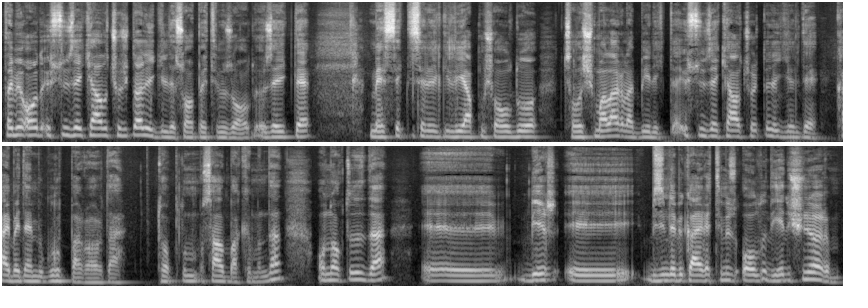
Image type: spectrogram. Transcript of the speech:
Tabii orada üstün zekalı çocuklarla ilgili de sohbetimiz oldu. Özellikle meslek liseyle ilgili yapmış olduğu çalışmalarla birlikte üstün zekalı çocuklarla ilgili de kaybeden bir grup var orada toplumsal bakımından. O noktada da e, bir e, bizim de bir gayretimiz oldu diye düşünüyorum.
